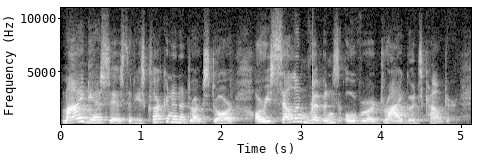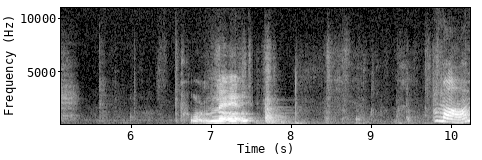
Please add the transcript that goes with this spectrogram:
My guess is that he's clerking in a drugstore or he's selling ribbons over a dry goods counter. Poor man. Mom,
